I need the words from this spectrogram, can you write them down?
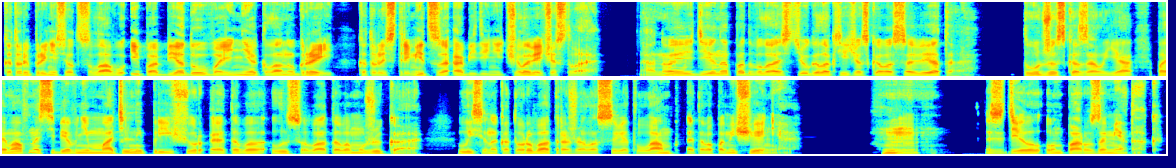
который принесет славу и победу в войне клану Грей — который стремится объединить человечество. Оно едино под властью Галактического Совета», — тут же сказал я, поймав на себе внимательный прищур этого лысоватого мужика, лысина которого отражала свет ламп этого помещения. «Хм...» — сделал он пару заметок.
